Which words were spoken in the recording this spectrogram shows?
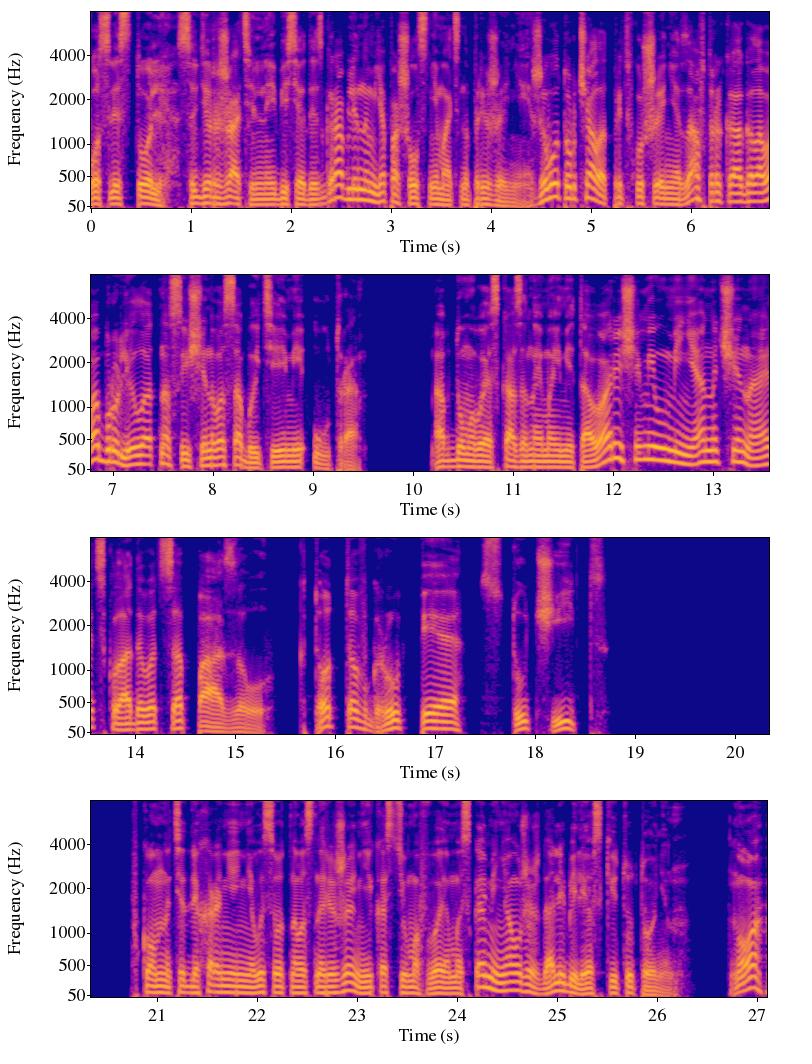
После столь содержательной беседы с Граблиным я пошел снимать напряжение. Живот урчал от предвкушения завтрака, а голова брулила от насыщенного событиями утра. Обдумывая сказанное моими товарищами, у меня начинает складываться пазл. Кто-то в группе стучит. В комнате для хранения высотного снаряжения и костюмов ВМСК меня уже ждали Белевский и Тутонин. «О,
